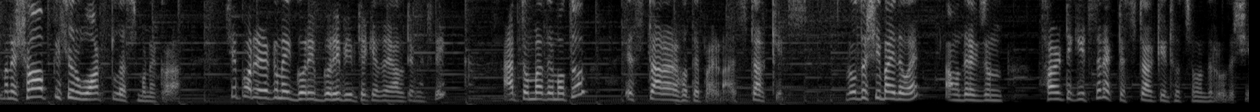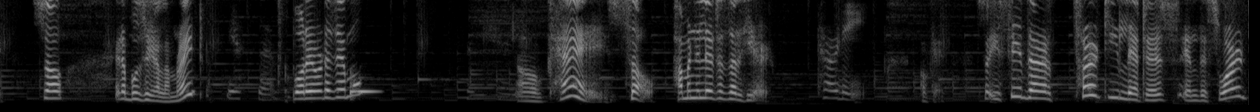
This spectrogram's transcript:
মানে সব কিছুর ওয়ার্থলেস মনে করা। সে পরে এরকম এই গরিব গরিবই থেকে যায় আলটিমেটলি আর তোমাদের মতো স্টারার হতে পারে না star kids Rodoshi by the way আমাদের একজন থার্টি কিটসের একটা স্টার কিট হচ্ছে আমাদের উদ্দেশ্যে। সো এটা বুঝে গেলাম রাইট পরের ওটা যাব? Okay so how many letters are here okay so you see there are thirty letters in this world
